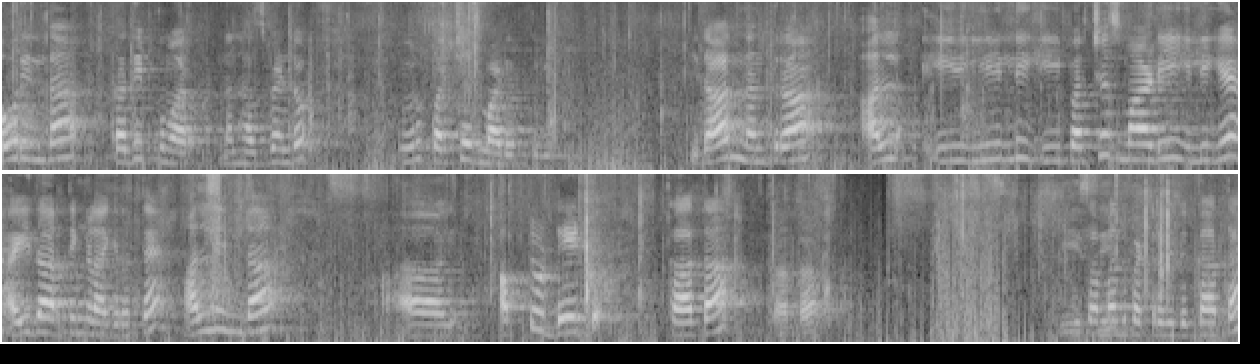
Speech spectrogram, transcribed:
ಅವರಿಂದ ಪ್ರದೀಪ್ ಕುಮಾರ್ ನನ್ನ ಹಸ್ಬೆಂಡು ಇವರು ಪರ್ಚೇಸ್ ಮಾಡಿರ್ತೀವಿ. ಇದಾದ ನಂತರ ಅಲ್ಲಿ ಇಲ್ಲಿ ಈ ಪರ್ಚೇಸ್ ಮಾಡಿ ಇಲ್ಲಿಗೆ ಐದಾರು ತಿಂಗಳಾಗಿರುತ್ತೆ. ಅಲ್ಲಿಂದ ಅಪ್ ಟು ಡೇಟ್ ಖಾತಾ ಖಾತಾ. ಈ ಸಂಬಂಧಪಟ್ಟಿರೋದು ಖಾತಾ.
